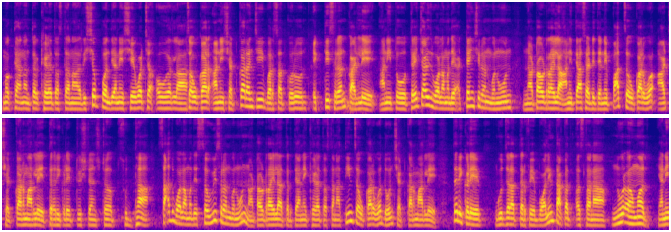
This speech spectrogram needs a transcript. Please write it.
मग त्यानंतर खेळत असताना रिषभ पंत याने शेवटच्या ओव्हरला चौकार आणि षटकारांची बरसात करून एकतीस रन काढले आणि तो त्रेचाळीस बॉलामध्ये अठ्ठ्याऐंशी रन बनवून नॉटआऊट राहिला आणि त्यासाठी त्याने पाच चौकार व आठ षटकार मारले. तर इकडे ट्रिस्टन स्टब सुद्धा सात बॉलामध्ये सव्वीस रन बनवून नॉटआऊट राहिला. तर त्याने खेळत असताना तीन चौकार व दोन षटकार मारले. तर इकडे गुजराततर्फे बॉलिंग टाकत असताना नूर अहमद यांनी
